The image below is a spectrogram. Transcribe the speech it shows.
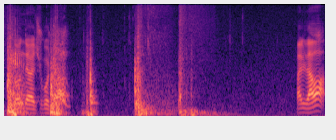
넌 내가 죽을 줄 빨리 나와!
